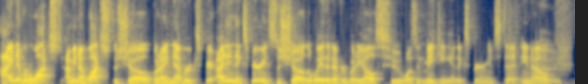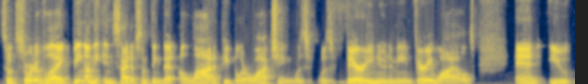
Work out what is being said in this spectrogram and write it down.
I never watched. I mean, I watched the show, but I never exper- I didn't experience the show the way that everybody else who wasn't making it experienced it. You know, Mm. so it's sort of like being on the inside of something that a lot of people are watching was was very new to me and very wild. And you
